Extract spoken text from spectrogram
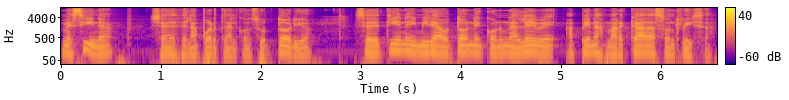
Mesina, ya desde la puerta del consultorio, se detiene y mira a Otone con una leve, apenas marcada sonrisa.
